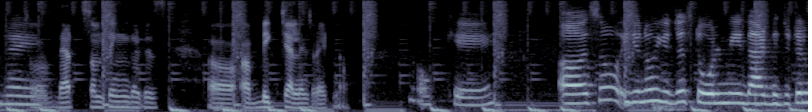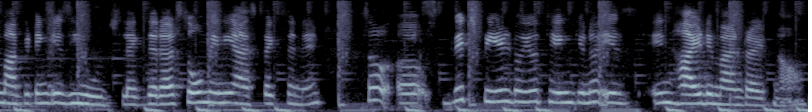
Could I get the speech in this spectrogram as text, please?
Right. so that's something that is uh, a big challenge right now. Okay. Uh, so you know you just told me that digital marketing is huge. Like there are so many aspects in it. So uh, which field do you think you know is in high demand right now.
